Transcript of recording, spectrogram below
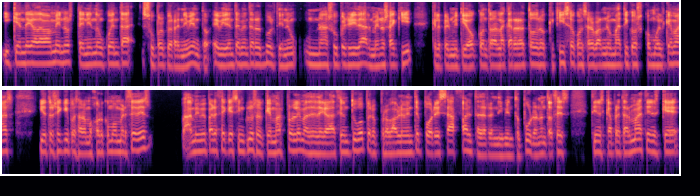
y quién degradaba menos teniendo en cuenta su propio rendimiento? Evidentemente Red Bull tiene una superioridad, al menos aquí, que le permitió controlar la carrera todo lo que quiso, conservar neumáticos como el que más, y otros equipos, a lo mejor como Mercedes, a mí me parece que es incluso el que más problemas de degradación tuvo, pero probablemente por esa falta de rendimiento puro, ¿no? Entonces tienes que apretar más, tienes que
